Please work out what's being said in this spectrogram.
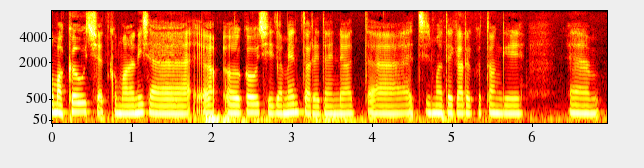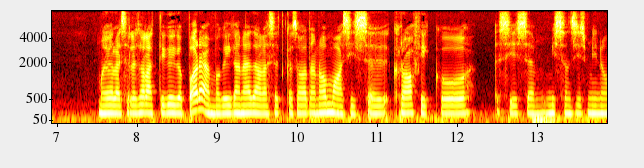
oma coach, et kui ma olen ise coach'id ja mentorid, on ju, et, et siis ma tegelikult ongi ma ei ole selles alati kõige parem, aga iganädalaselt ka saadan oma siis graafiku siis, mis on siis minu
